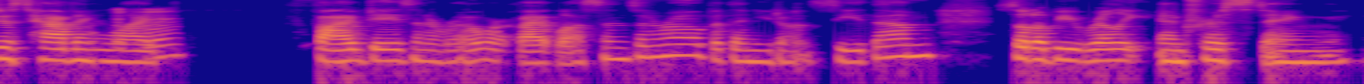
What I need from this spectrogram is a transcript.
just having mm-hmm. like five days in a row or five lessons in a row but then you don't see them. So it'll be really interesting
